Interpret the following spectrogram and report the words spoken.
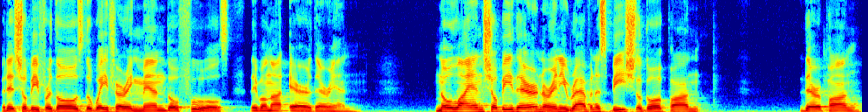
but it shall be for those, the wayfaring men, though fools, they will not err therein. No lion shall be there, nor any ravenous beast shall go upon thereupon.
